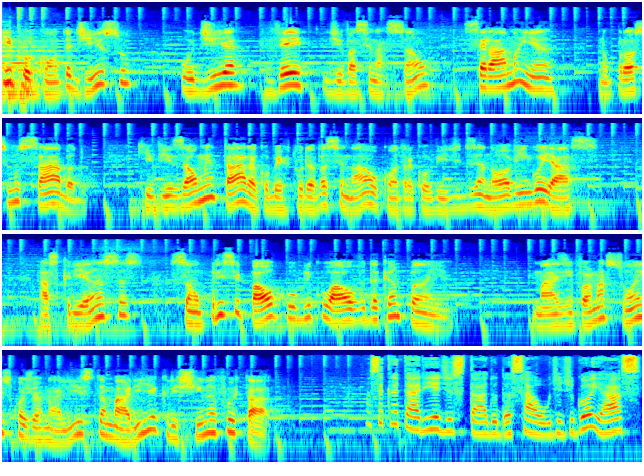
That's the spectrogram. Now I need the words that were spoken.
E por conta disso, o dia V de vacinação será amanhã, no próximo sábado, que visa aumentar a cobertura vacinal contra a Covid-19 em Goiás. As crianças são o principal público-alvo da campanha. Mais informações com a jornalista Maria Cristina Furtado. A Secretaria de Estado da Saúde de Goiás,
